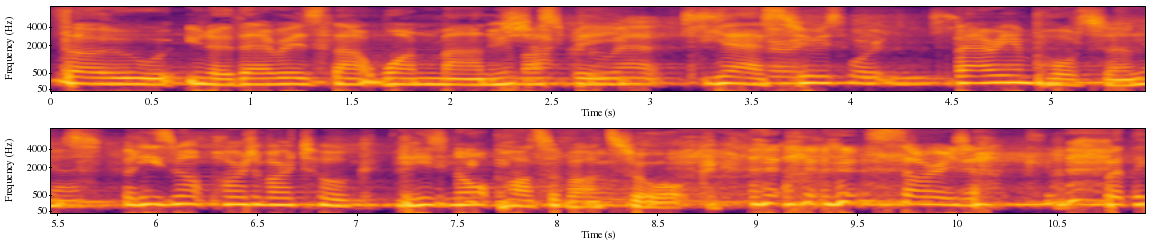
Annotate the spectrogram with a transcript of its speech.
though you know there is that one man who Jacques must be Prouet, yes, very who's important. very important. Yeah. But he's not part of our talk. He's not part of our talk. Sorry, Jacques. But the,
